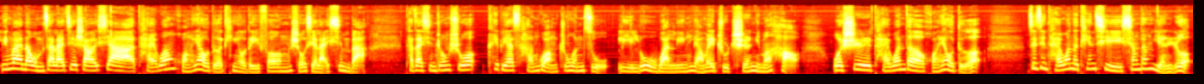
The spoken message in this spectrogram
另外呢，我们再来介绍一下台湾黄耀德听友的一封手写来信吧。他在信中说：“KBS 韩广中文组李璐、婉玲两位主持，你们好，我是台湾的黄耀德。最近台湾的天气相当炎热，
